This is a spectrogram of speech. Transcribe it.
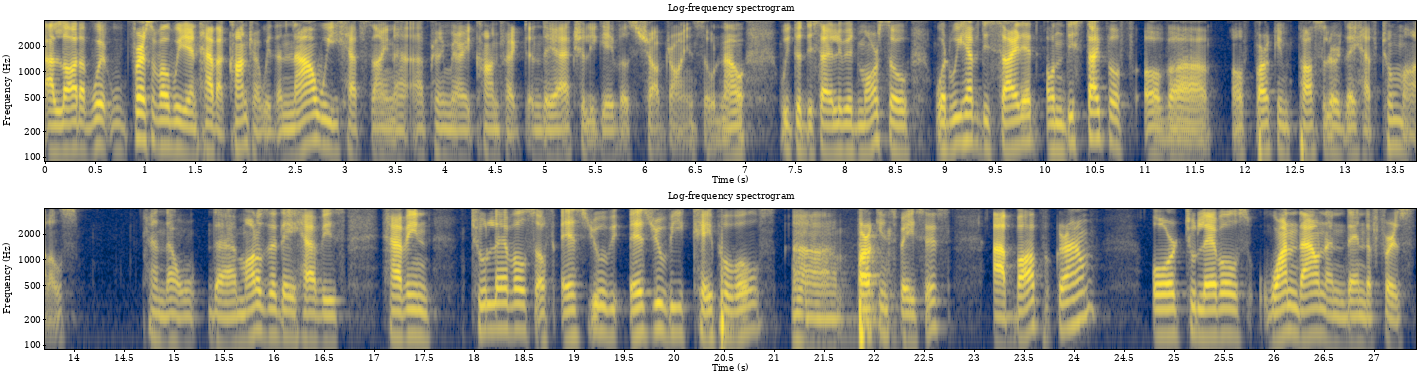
a, lot of. First of all, we didn't have a contract with them. Now we have signed a, a preliminary contract, and they actually gave us shop drawings. So now we could decide a little bit more. So what we have decided on this type of of uh, of parking puzzler, they have two models, and the the models that they have is having two levels of SUV SUV capable uh, parking spaces above ground or two levels, one down and then the first,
